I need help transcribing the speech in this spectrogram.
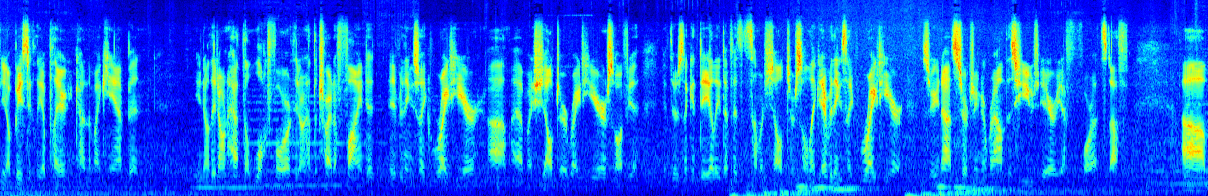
you know basically a player can come to my camp and you know they don't have to look for it they don't have to try to find it. Everything's like right here. Um, I have my shelter right here so if you if there's like a daily to visit someone's shelter. So like everything's like right here. So you're not searching around this huge area for that stuff. Um,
